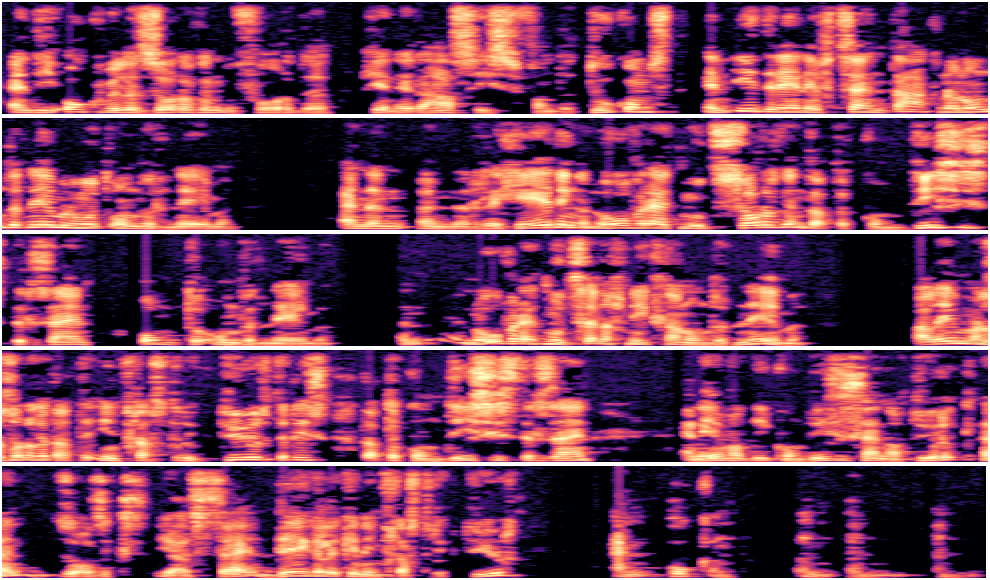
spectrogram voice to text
en die ook willen zorgen voor de generaties van de toekomst. En iedereen heeft zijn taak. Een ondernemer moet ondernemen. En een, een regering, een overheid moet zorgen dat de condities er zijn om te ondernemen. Een overheid moet zelf niet gaan ondernemen. Alleen maar zorgen dat de infrastructuur er is, dat de condities er zijn. En een van die condities zijn natuurlijk, hè, zoals ik juist zei, degelijke infrastructuur en ook een, een, een, een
